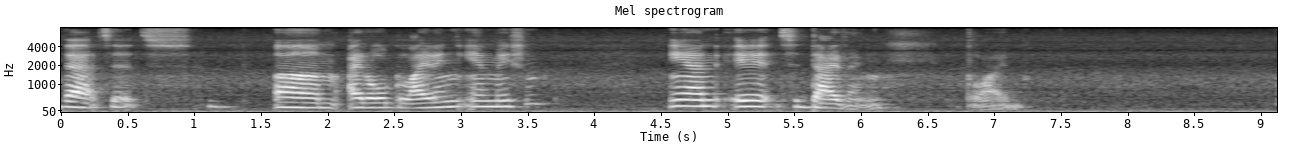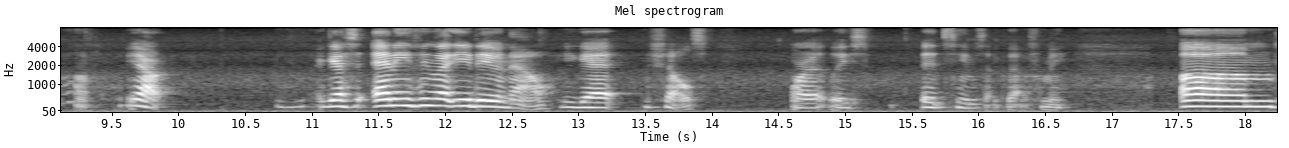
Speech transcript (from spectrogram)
That's its um, idle gliding animation, and it's diving glide. Oh, yeah. I guess anything that you do now, you get shells, or at least it seems like that for me. Um.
